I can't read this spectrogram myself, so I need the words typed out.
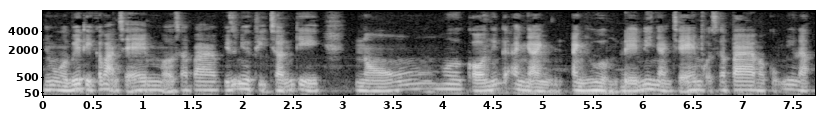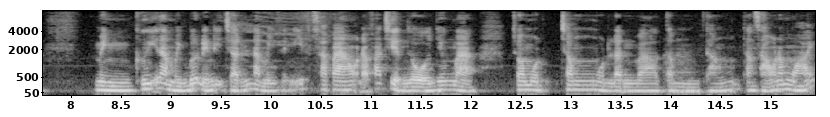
như mọi người biết thì các bạn trẻ em ở Sapa, ví dụ như thị trấn thì nó có những cái ảnh ảnh ảnh hưởng đến hình ảnh trẻ em của Sapa và cũng như là mình cứ nghĩ là mình bước đến thị trấn là mình sẽ nghĩ Sapa họ đã phát triển rồi, nhưng mà cho một trong một lần vào tầm tháng tháng 6 năm ngoái,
